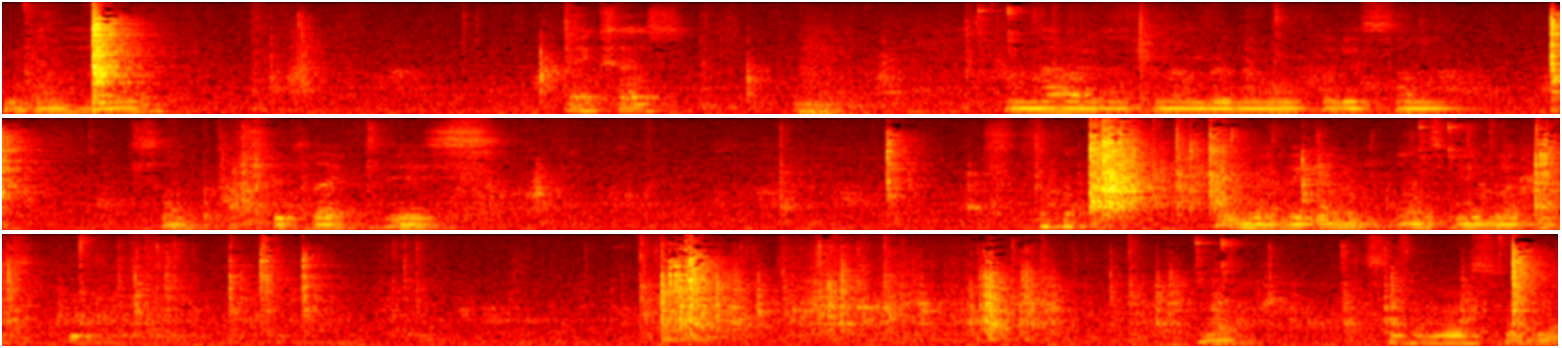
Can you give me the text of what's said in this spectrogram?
And here. Makes sense. And now I don't remember the move, but it's some some shit like this. anyway, the game ends being like this. Yeah, this is the worst for me.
